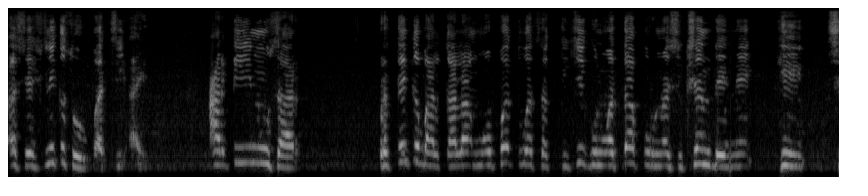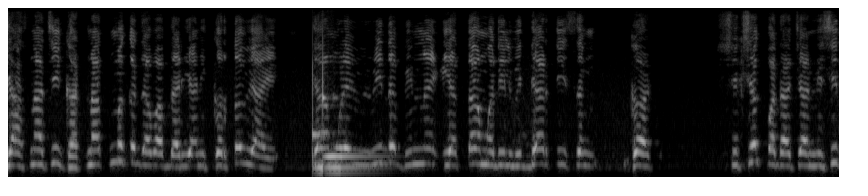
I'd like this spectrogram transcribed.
अशैक्षणिक स्वरूपाची आहे. आरटीई नुसार प्रत्येक बालकाला मोफत व सक्तीची गुणवत्तापूर्ण शिक्षण देणे ही शासनाची घटनात्मक जबाबदारी आणि कर्तव्य आहे. त्यामुळे विविध भिन्न इयत्ता मधील विद्यार्थी संघट शिक्षक पदाच्या निश्चित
